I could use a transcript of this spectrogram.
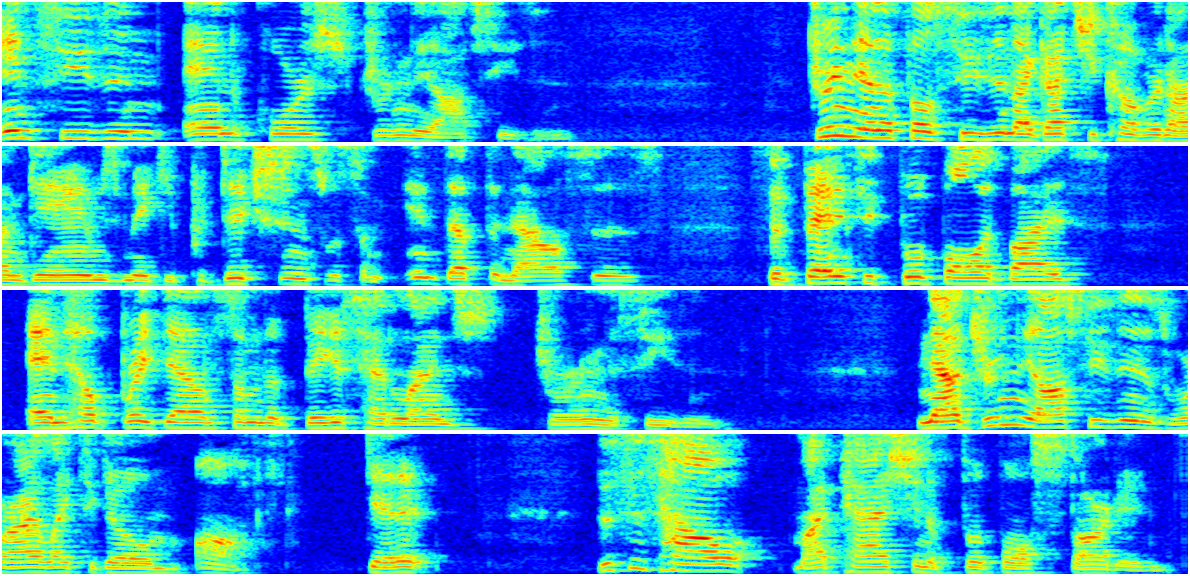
in season and, of course, during the off season. During the NFL season, I got you covered on games, making predictions with some in depth analysis, some fantasy football advice, and help break down some of the biggest headlines during the season. Now, during the off season is where I like to go off. Get it? This is how my passion of football started.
